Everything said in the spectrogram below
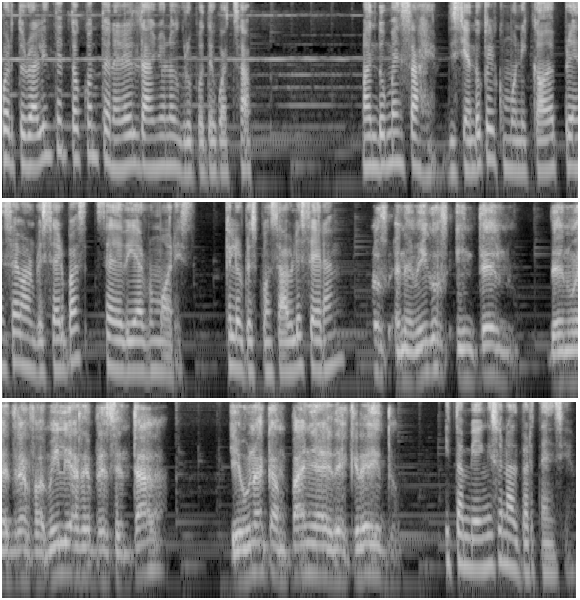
Portorreal intentó contener el daño en los grupos de WhatsApp. Mandó un mensaje diciendo que el comunicado de prensa de Banreservas se debía a rumores, que los responsables eran los enemigos internos de nuestra familia representada y una campaña de descrédito. Y también hizo una advertencia.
